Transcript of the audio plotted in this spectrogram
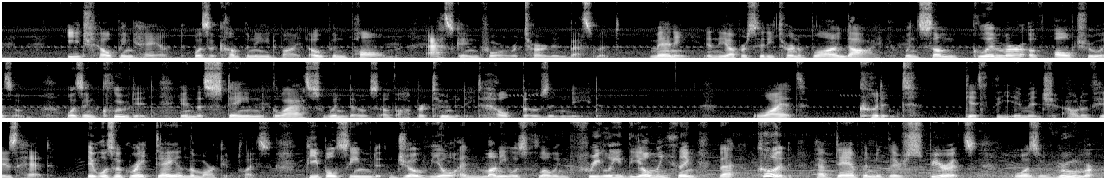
Each helping hand was accompanied by an open palm asking for a return investment. Many in the upper city turned a blind eye when some glimmer of altruism was included in the stained glass windows of opportunity to help those in need. Wyatt couldn't get the image out of his head. It was a great day in the marketplace. People seemed jovial and money was flowing freely. The only thing that could have dampened their spirits was a rumor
